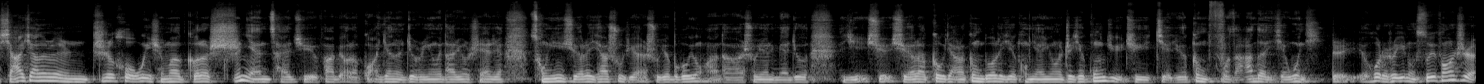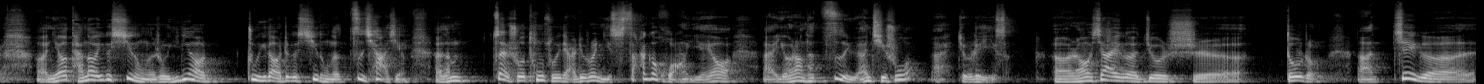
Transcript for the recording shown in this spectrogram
狭义相对论之后，为什么隔了十年才去发表了广义相对论？就是因为他用时间间重新学了一下数学，数学不够用啊，他数学里面就以学学了构架了更多的一些空间，用了这些工具去解决更复杂的一些问题，或者说一种思维方式。啊，你要谈到一个系统的时候，一定要注意到这个系统的自洽性。啊，咱们再说通俗一点，就是说你撒个谎也要，哎，要让它自圆其说，哎，就是这意思。呃，然后下一个就是 Dojo 啊，这个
